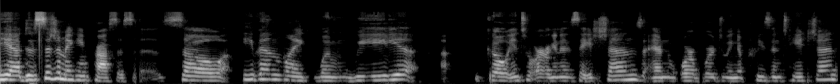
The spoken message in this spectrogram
Yeah decision making processes. So even like when we uh, go into organizations and or we're doing a presentation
